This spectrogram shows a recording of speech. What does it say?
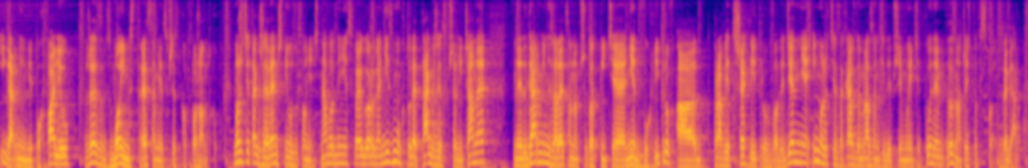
i Garmin mnie pochwalił, że z moim stresem jest wszystko w porządku. Możecie także ręcznie uzupełniać nawodnienie swojego organizmu, które także jest przeliczane. Garmin zaleca na przykład picie nie 2 litrów, a prawie 3 litrów wody dziennie i możecie za każdym razem, kiedy przyjmujecie płyny, zaznaczyć to w swoim zegarku.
